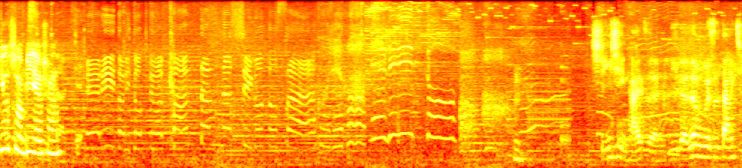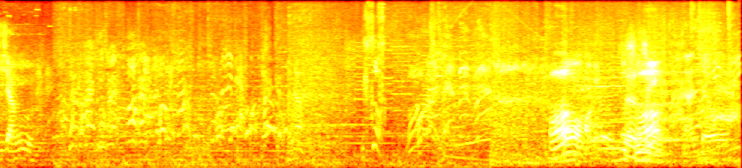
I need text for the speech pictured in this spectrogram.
优秀毕业生。エリートにとっては簡単な仕事さこれがエリート醒醒，孩子，你的任务是当吉祥物。哦，是实景。难得哦。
